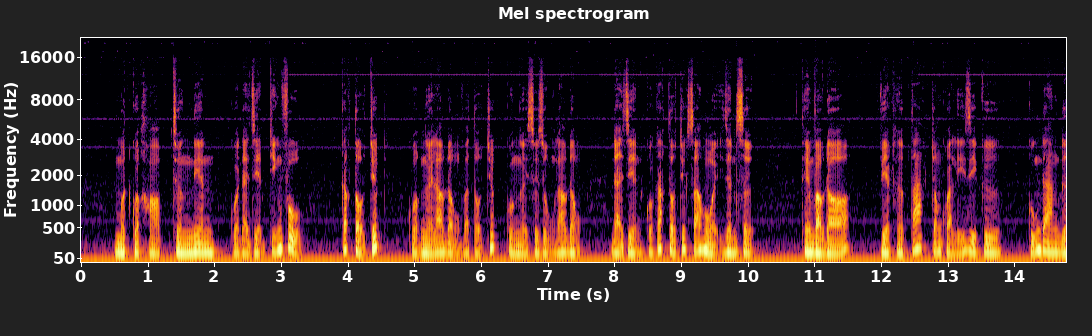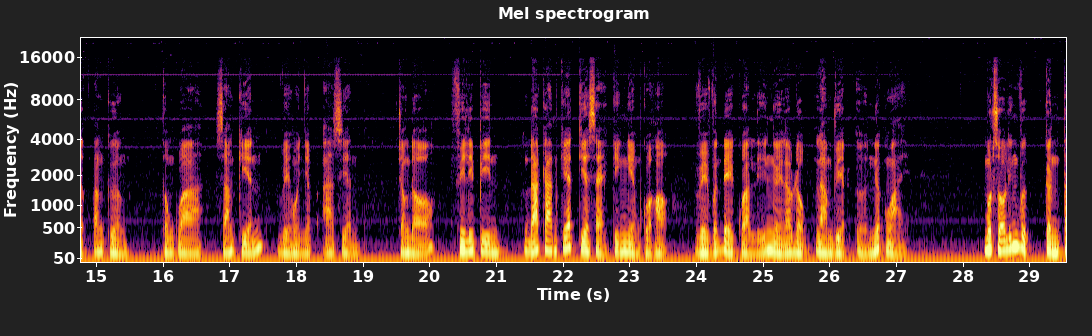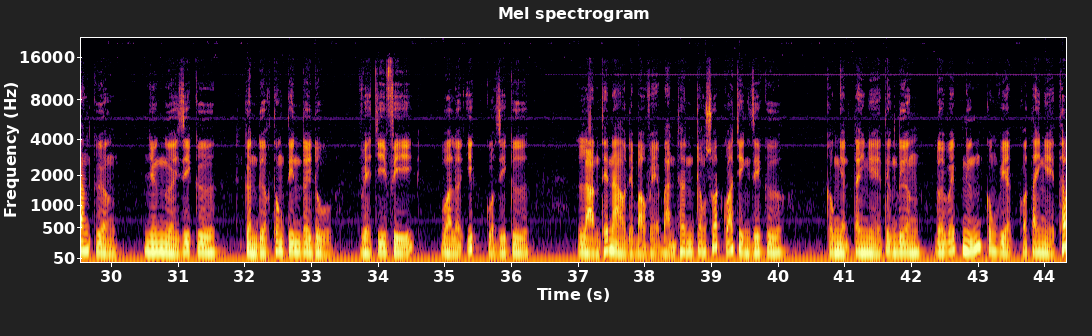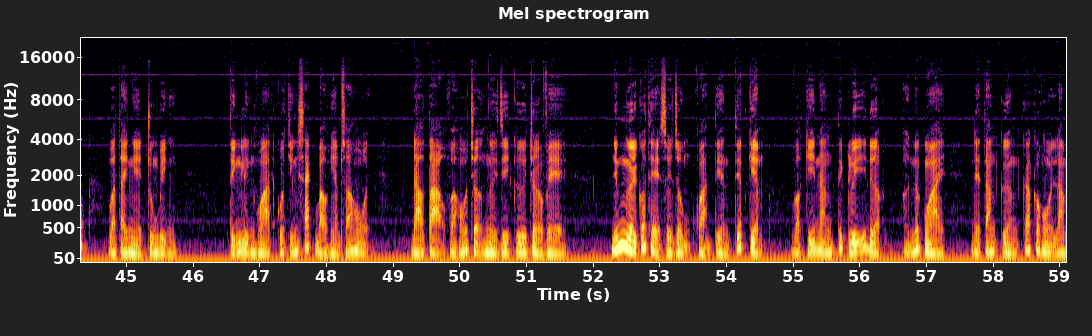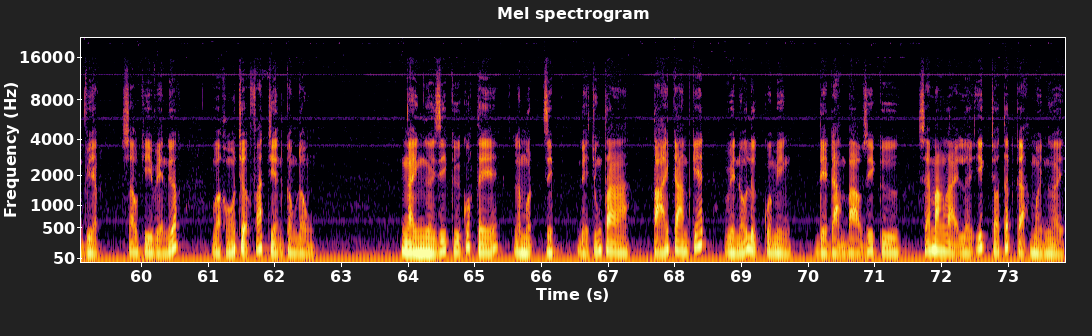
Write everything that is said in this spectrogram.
một cuộc họp thường niên của đại diện chính phủ, các tổ chức của người lao động và tổ chức của người sử dụng lao động, đại diện của các tổ chức xã hội dân sự. Thêm vào đó, việc hợp tác trong quản lý di cư cũng đang được tăng cường thông qua sáng kiến về hội nhập ASEAN. Trong đó, Philippines đã cam kết chia sẻ kinh nghiệm của họ về vấn đề quản lý người lao động làm việc ở nước ngoài. Một số lĩnh vực cần tăng cường như người di cư cần được thông tin đầy đủ về chi phí và lợi ích của di cư. Làm thế nào để bảo vệ bản thân trong suốt quá trình di cư? Công nhận tay nghề tương đương đối với những công việc có tay nghề thấp và tay nghề trung bình. Tính linh hoạt của chính sách bảo hiểm xã hội, đào tạo và hỗ trợ người di cư trở về. Những người có thể sử dụng khoản tiền tiết kiệm và kỹ năng tích lũy được ở nước ngoài để tăng cường các cơ hội làm việc sau khi về nước và hỗ trợ phát triển cộng đồng. Ngày người di cư quốc tế là một dịp để chúng ta tái cam kết về nỗ lực của mình để đảm bảo di cư sẽ mang lại lợi ích cho tất cả mọi người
